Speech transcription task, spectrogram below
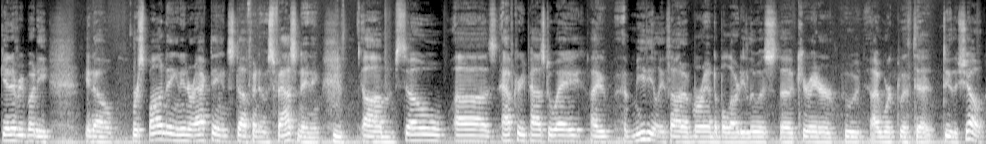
get everybody you know responding and interacting and stuff and it was fascinating um, so uh, after he passed away i immediately thought of miranda Belarde-Lewis the curator who i worked with to do the show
